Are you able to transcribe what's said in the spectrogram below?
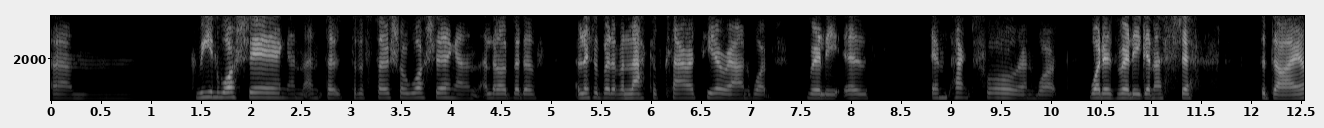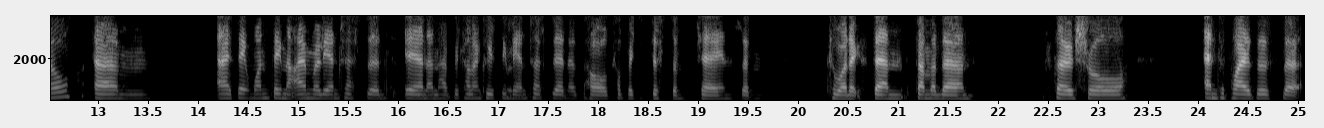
um, greenwashing and, and so sort of social washing and a little bit of a little bit of a lack of clarity around what really is impactful and what what is really going to shift the dial. Um, I think one thing that I'm really interested in and have become increasingly interested in is the whole topic of system change and to what extent some of the social enterprises that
